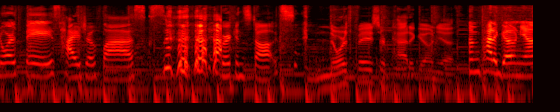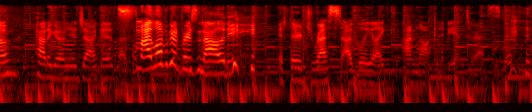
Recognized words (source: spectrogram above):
North Face, Hydro Flasks. Birkenstocks. North Face or Patagonia? Um, Patagonia. Patagonia jackets. Um, I love a good personality. If they're dressed ugly, like I'm not gonna be interested.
